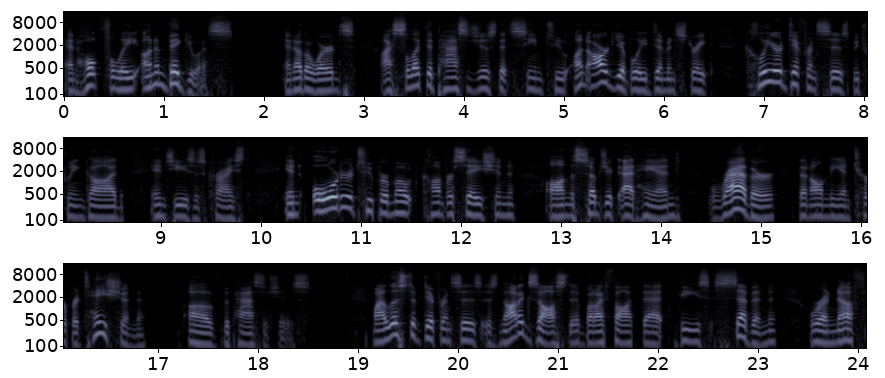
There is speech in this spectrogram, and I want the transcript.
and hopefully unambiguous in other words, I selected passages that seem to unarguably demonstrate clear differences between God and Jesus Christ in order to promote conversation on the subject at hand rather than on the interpretation of the passages. My list of differences is not exhaustive, but I thought that these seven were enough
